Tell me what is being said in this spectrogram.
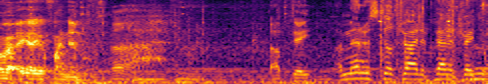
Alright, I gotta go find Emily. Ah, hmm. Update. Our men are still trying to penetrate the...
